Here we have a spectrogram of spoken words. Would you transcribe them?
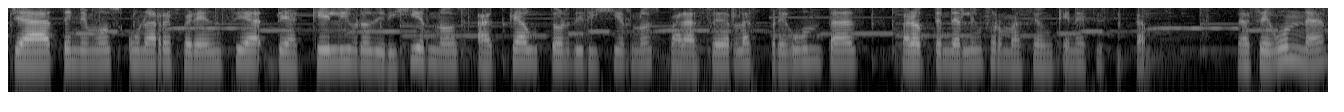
ya tenemos una referencia de a qué libro dirigirnos, a qué autor dirigirnos para hacer las preguntas, para obtener la información que necesitamos. La segunda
